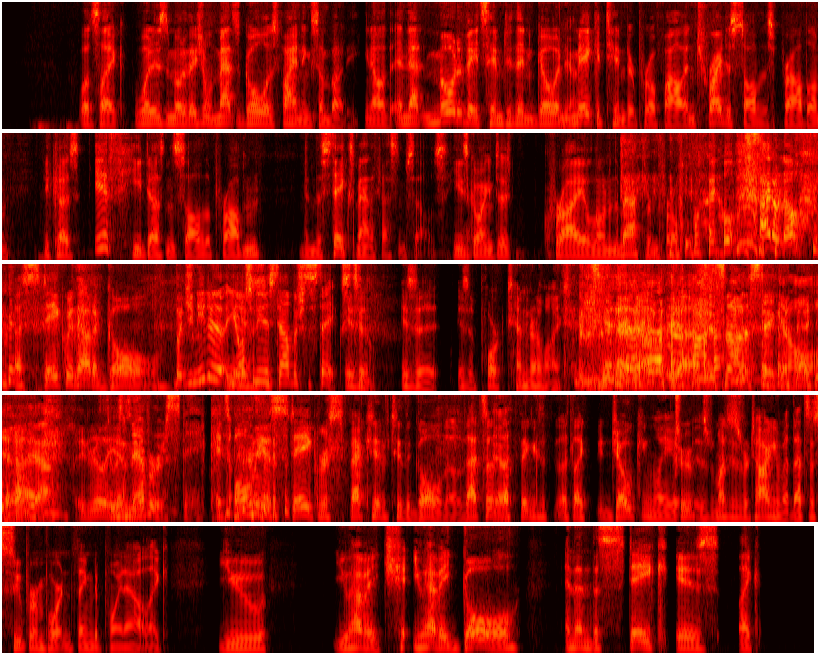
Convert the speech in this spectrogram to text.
well, it's like, what is the motivation? Well, Matt's goal is finding somebody, you know, and that motivates him to then go and Yeah. make a Tinder profile and try to solve this problem. Because if he doesn't solve the problem, then the stakes manifest themselves. He's going to cry alone in the bathroom for a while. I don't know, A steak without a goal but you need to. You also need to establish the stakes is too. a is a is a pork tenderloin. yeah, it's not a steak at all. yeah. it really It was is never a steak. It's only a steak, respective to the goal, though. That's a, Yeah. a thing. Like jokingly, True. as much as we're talking about, that's a super important thing to point out. Like you, you have a ch- you have a goal, and then the stake is like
